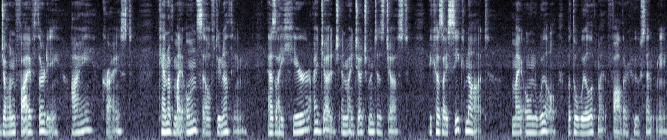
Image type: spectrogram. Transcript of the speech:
John 5:30. I, Christ, can of my own self do nothing. As I hear, I judge, and my judgment is just, because I seek not my own will, but the will of my Father who sent me.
